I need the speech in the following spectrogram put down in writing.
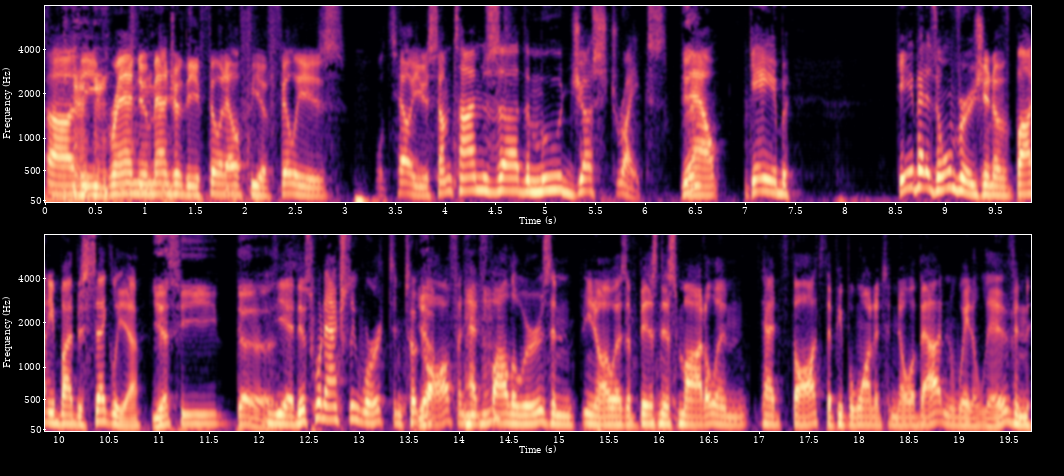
uh, the brand new manager of the Philadelphia Phillies, will tell you, sometimes uh, the mood just strikes. Yeah. Now, Gabe, Gabe had his own version of Body by Biseglia. Yes, he does. Yeah, this one actually worked and took Yep. off and had followers and, you know, as a business model and had thoughts that people wanted to know about and a way to live. And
